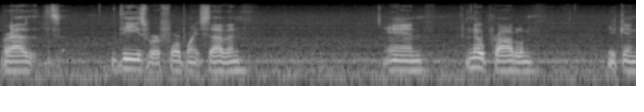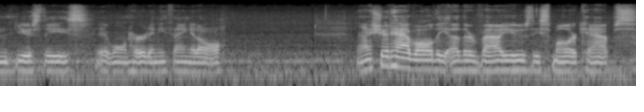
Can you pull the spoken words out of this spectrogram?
whereas these were 4.7, and no problem. You can use these, it won't hurt anything at all. Now I should have all the other values, these smaller caps.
